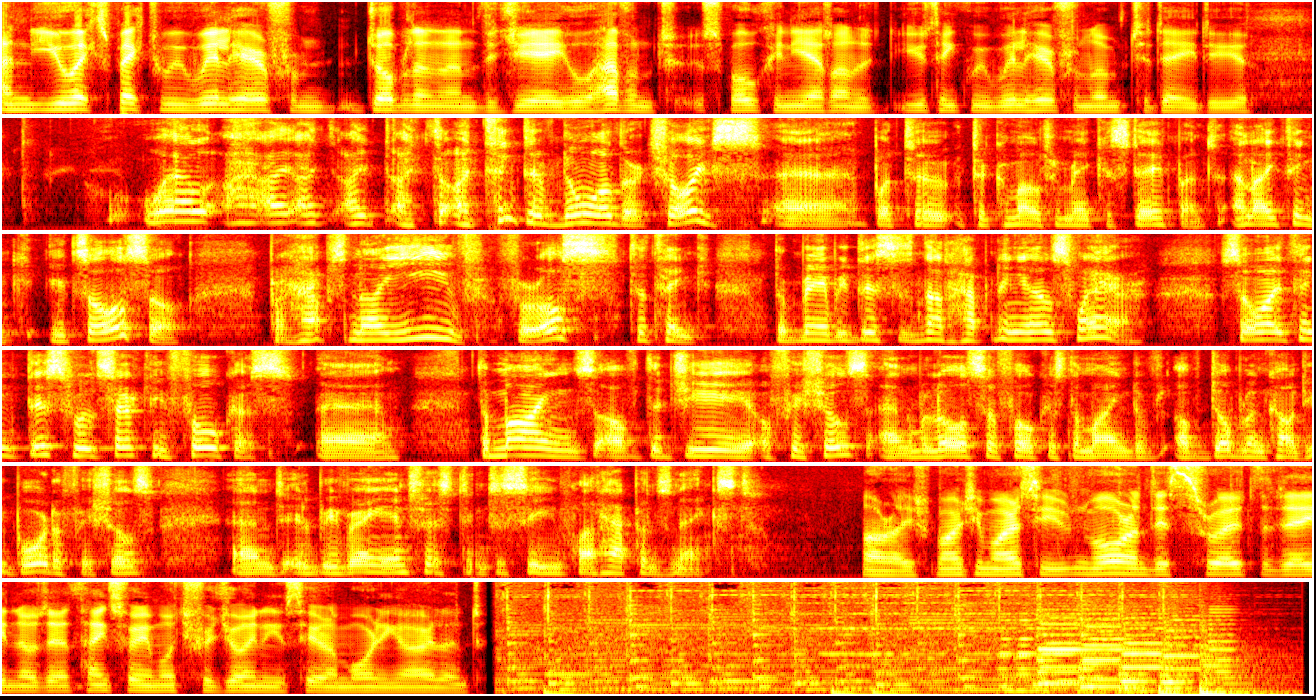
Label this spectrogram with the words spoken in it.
And you expect we will hear from Dublin and the GAA who haven't spoken yet on it. You think we will hear from them today, do you? Well, I, I, I, I, th- I think they've no other choice uh, but to, to come out and make a statement. And I think it's also perhaps naive for us to think that maybe this is not happening elsewhere. So I think this will certainly focus um, the minds of the GAA officials and will also focus the mind of, of Dublin County Board officials. And it'll be very interesting to see what happens next. All right, Marty Marcy, more on this throughout the day, no doubt. Thanks very much for joining us here on Morning Ireland.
